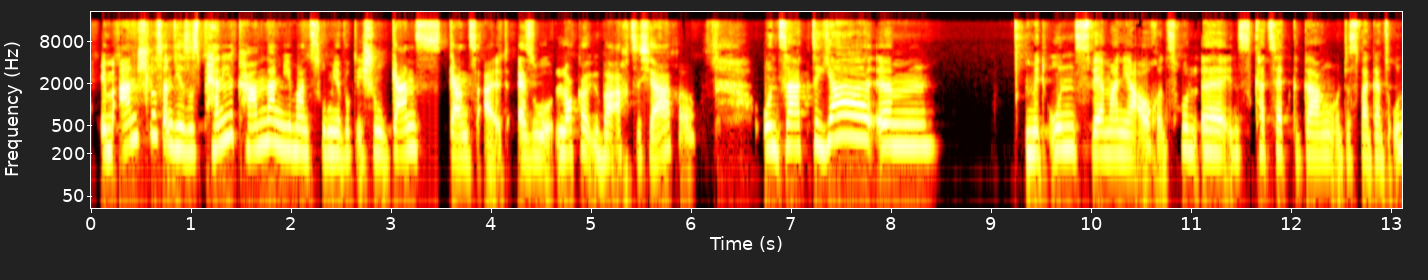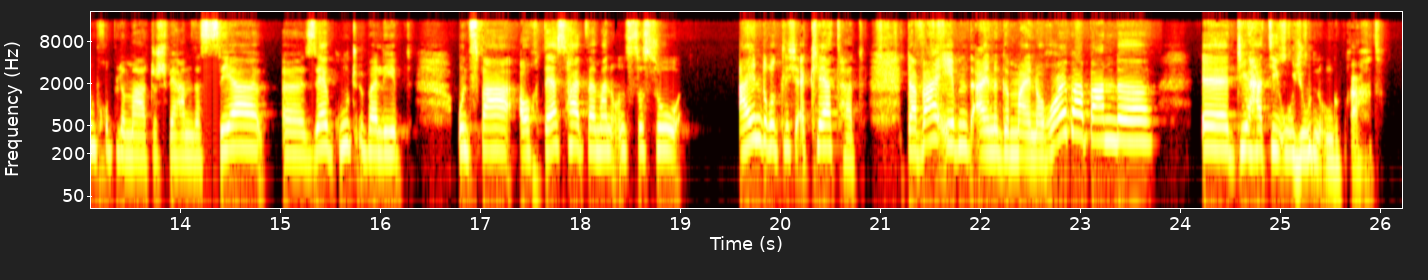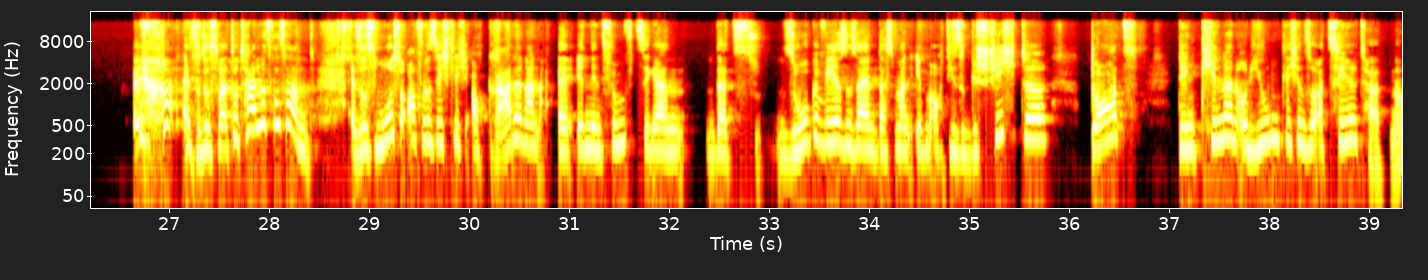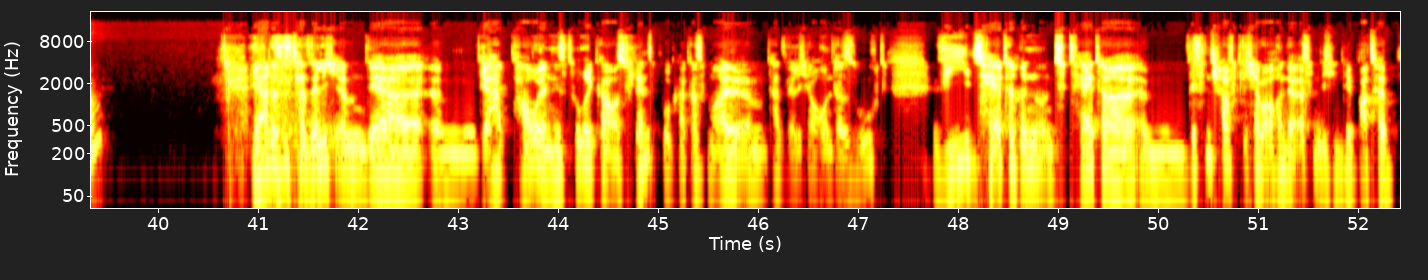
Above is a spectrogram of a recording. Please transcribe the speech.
im Anschluss an dieses Panel kam dann jemand zu mir, wirklich schon ganz, ganz alt, also locker über 80 Jahre, und sagte, ja, ähm, mit uns wäre man ja auch ins, äh, ins KZ gegangen und das war ganz unproblematisch. Wir haben das sehr, äh, sehr gut überlebt. Und zwar auch deshalb, weil man uns das so eindrücklich erklärt hat. Da war eben eine gemeine Räuberbande, äh, die hat die Juden umgebracht. Ja, also das war total interessant. Also es muss offensichtlich auch gerade dann äh, in den 50ern dazu, so gewesen sein, dass man eben auch diese Geschichte dort den Kindern und Jugendlichen so erzählt hat, ne? Ja, das ist tatsächlich ähm, der ähm, Gerhard Paul, ein Historiker aus Flensburg, hat das mal ähm, tatsächlich auch untersucht, wie Täterinnen und Täter ähm, wissenschaftlich, aber auch in der öffentlichen Debatte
